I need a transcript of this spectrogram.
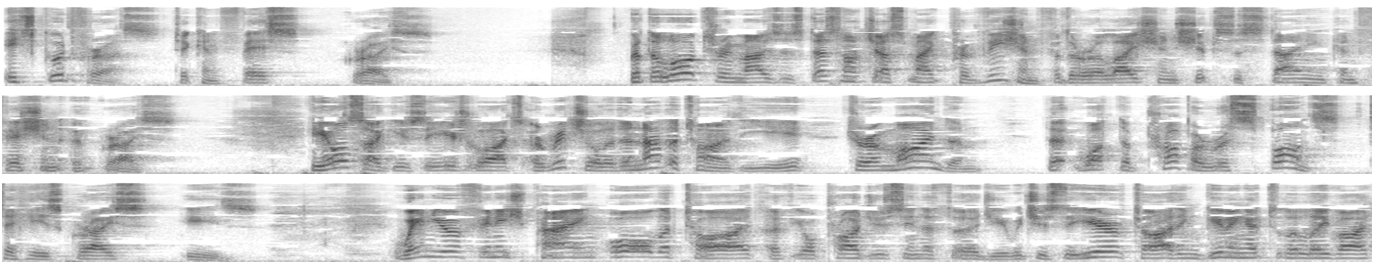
It's good for us to confess grace. But the Lord, through Moses, does not just make provision for the relationship sustaining confession of grace. He also gives the Israelites a ritual at another time of the year to remind them that what the proper response to his grace is. When you have finished paying all the tithe of your produce in the third year, which is the year of tithing, giving it to the Levite,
